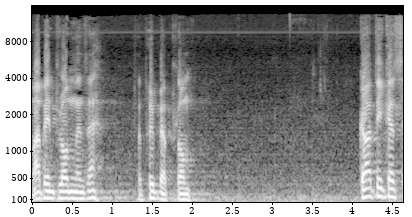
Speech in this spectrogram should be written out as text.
มาเป็นพรหมกันซะประพฤติแบบพรหมก็ติกระแส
